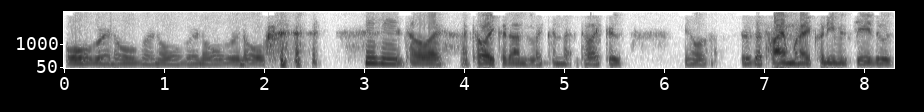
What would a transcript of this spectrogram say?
over and over and over and over and over. Mhm. until I until I could un, like until I could, you know, there was a time when I couldn't even say there was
